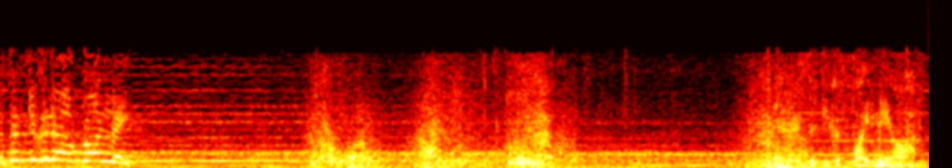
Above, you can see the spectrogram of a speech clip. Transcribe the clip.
As if you could outrun me! As if you could fight me off.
